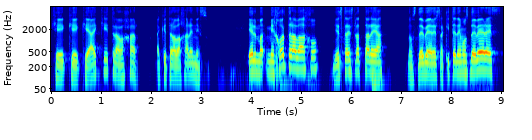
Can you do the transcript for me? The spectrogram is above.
que, que, hay que trabajar. Hay que trabajar en eso. Y el mejor trabajo, y esta es la tarea, los deberes, aquí tenemos deberes.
